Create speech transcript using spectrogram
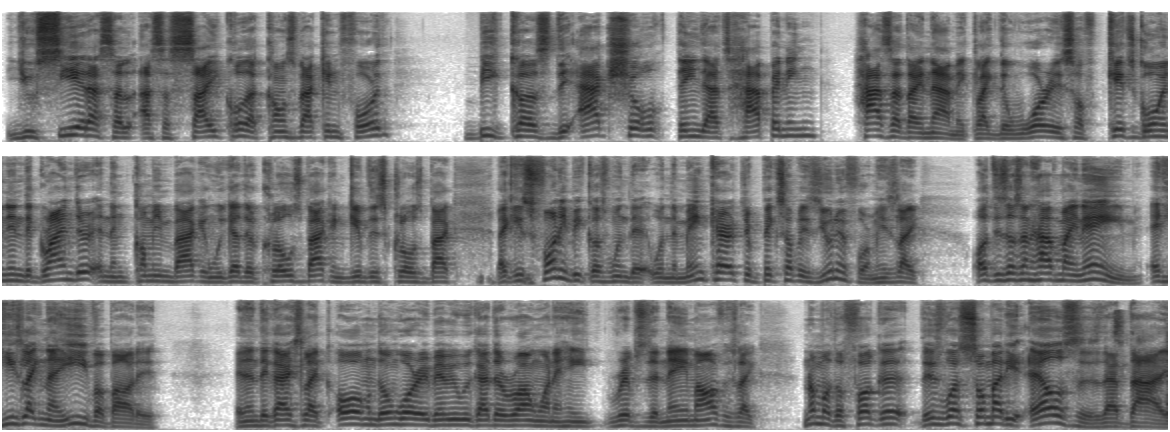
you see it as a as a cycle that comes back and forth because the actual thing that's happening has a dynamic like the worries of kids going in the grinder and then coming back and we get their clothes back and give this clothes back. Like it's funny because when the when the main character picks up his uniform he's like oh this doesn't have my name. And he's like naive about it. And then the guy's like oh don't worry maybe we got the wrong one. And he rips the name off. He's like no motherfucker this was somebody else's that died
